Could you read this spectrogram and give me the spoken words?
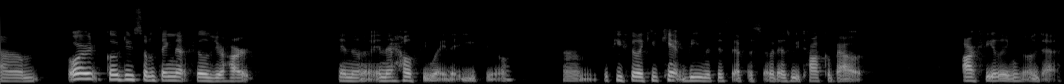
um, or go do something that fills your heart in a in a healthy way that you feel um, if you feel like you can't be with this episode as we talk about our feelings on death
